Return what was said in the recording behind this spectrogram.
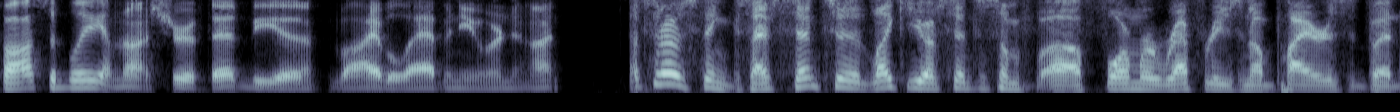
possibly. I'm not sure if that'd be a viable avenue or not. That's what I was thinking. Because I've sent to, like you, I've sent to some uh, former referees and umpires, but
